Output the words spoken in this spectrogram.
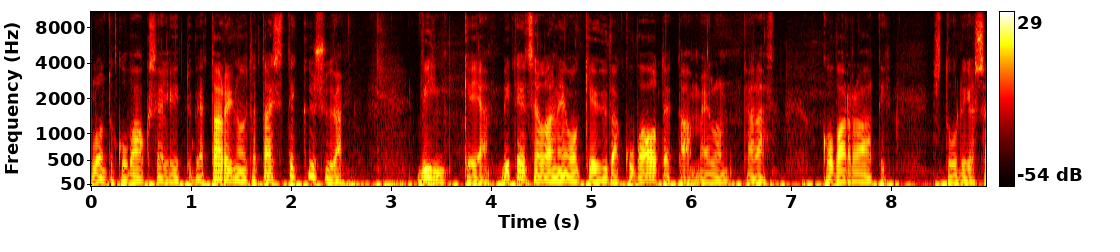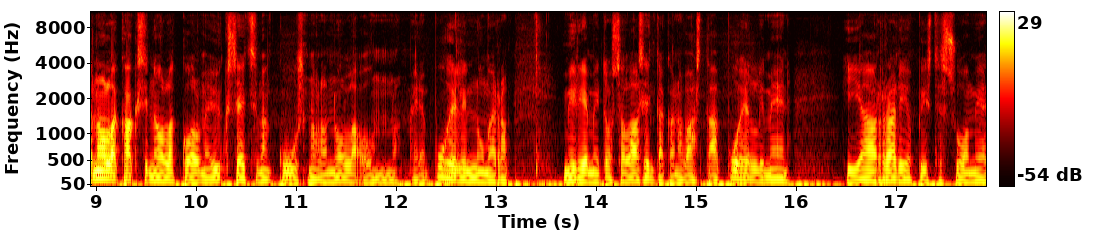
luontokuvaukseen liittyviä tarinoita tai sitten kysyä vinkkejä, miten sellainen oikein hyvä kuva otetaan. Meillä on täällä kova raati studiossa. 020317600 on meidän puhelinnumero. Mirjami tuossa lasin takana vastaa puhelimeen ja radio.suomi ja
